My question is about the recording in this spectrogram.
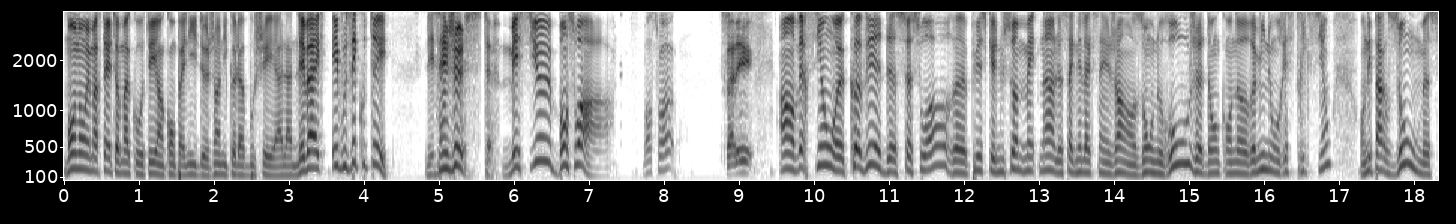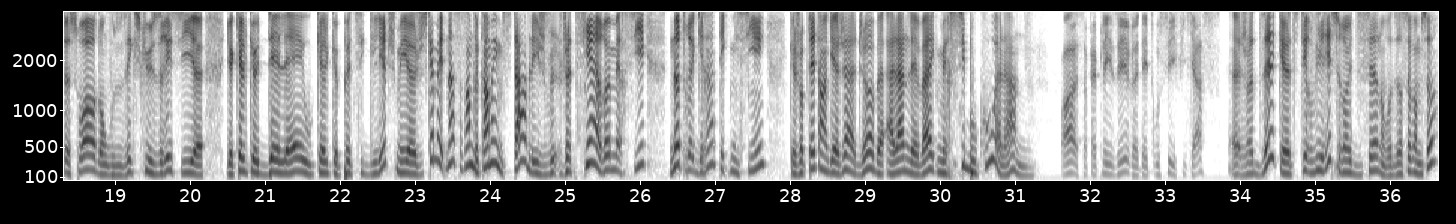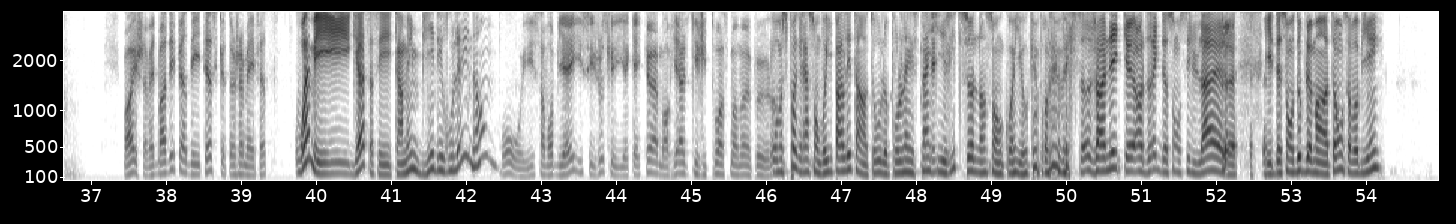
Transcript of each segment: Mon nom est Martin Thomas Côté en compagnie de Jean-Nicolas Boucher et Alan Lévesque et vous écoutez Les Injustes. Messieurs, bonsoir. Bonsoir. Salut. En version euh, COVID ce soir, euh, puisque nous sommes maintenant le Saguenay-Lac-Saint-Jean en zone rouge, donc on a remis nos restrictions. On est par Zoom ce soir, donc vous nous excuserez s'il y a quelques délais ou quelques petits glitches, mais euh, jusqu'à maintenant, ça semble quand même stable et je, veux- je tiens à remercier notre grand technicien que je vais peut-être engager à job, Alan Lévesque. Merci beaucoup, Alan. Ouais, ça fait plaisir euh, d'être aussi efficace. Euh, je vais te dire que tu t'es reviré sur un 10 on va dire ça comme ça. Ouais, je t'avais demandé de faire des tests que tu n'as jamais fait. Ouais, mais gars, ça s'est quand même bien déroulé, non? Oh oui, ça va bien. C'est juste qu'il y a quelqu'un à Montréal qui rit de toi en ce moment un peu. Là. Oh, mais c'est pas grave, on va y parler tantôt. Là. Pour l'instant, Ok. qui rit tout seul dans son coin, il n'y a aucun problème avec ça. Jean-Nic, euh, en direct de son cellulaire euh, et de son double menton, ça va bien?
